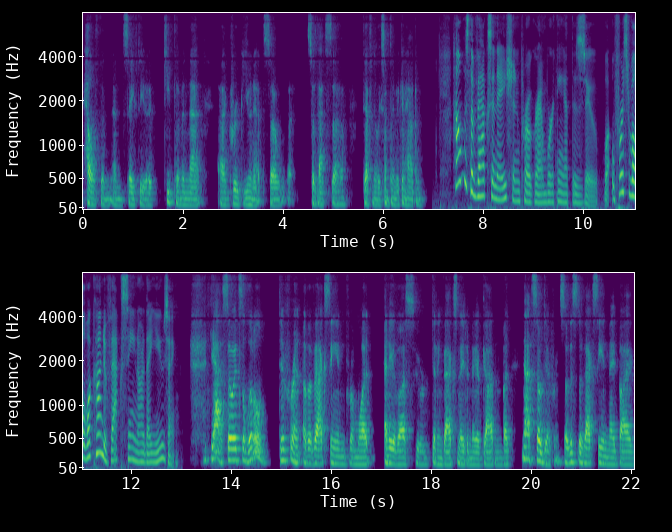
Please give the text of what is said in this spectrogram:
health and, and safety to keep them in that uh, group unit. So, uh, so that's definitely something that can happen. How is the vaccination program working at the zoo? Well, first of all, what kind of vaccine are they using? Yeah, so it's a little different of a vaccine from what any of us who are getting vaccinated may have gotten, but not so different. So this is a vaccine made by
